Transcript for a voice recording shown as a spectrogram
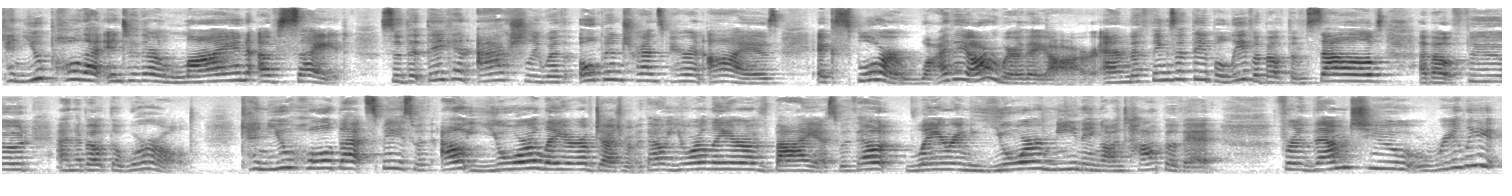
Can you pull that into their line of sight so that they can actually, with open, transparent eyes, explore why they are where they are and the things that they believe about themselves, about food, and about the world? Can you hold that space without your layer of judgment, without your layer of bias, without layering your meaning on top of it? For them to really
